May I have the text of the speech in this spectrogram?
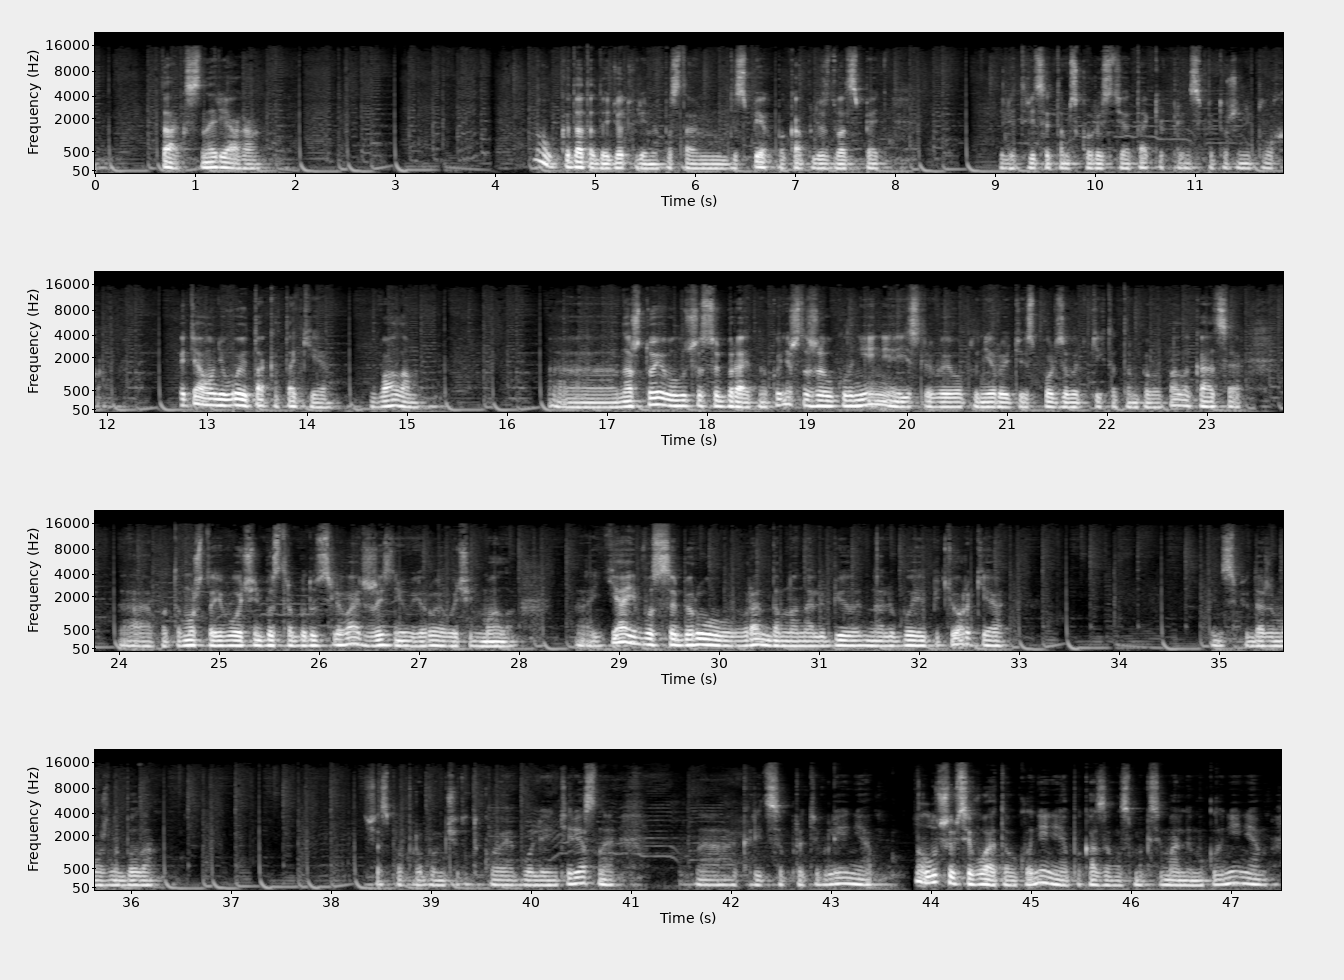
так, снаряга. Ну, когда-то дойдет время, поставим доспех, пока плюс 25 или 30 там скорости атаки, в принципе, тоже неплохо. Хотя у него и так атаки валом на что его лучше собирать? Ну, конечно же, уклонение, если вы его планируете использовать в каких-то там PvP локациях, э, потому что его очень быстро будут сливать, жизни у героя очень мало. Э, я его соберу рандомно на, люби, на любые пятерки. В принципе, даже можно было... Сейчас попробуем что-то такое более интересное. Крит сопротивления. Но лучше всего это уклонение я показывал с максимальным уклонением.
